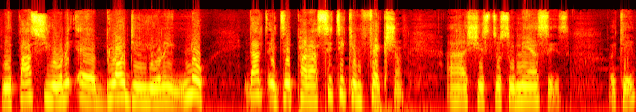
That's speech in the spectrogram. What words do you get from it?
we pass uri- uh, blood in urine. No, that it's a parasitic infection, uh, schistosomiasis. Okay.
